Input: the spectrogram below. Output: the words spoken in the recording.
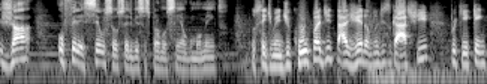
já ofereceu seus serviços pra você em algum momento? o sentimento de culpa de estar gerando um desgaste, porque quem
